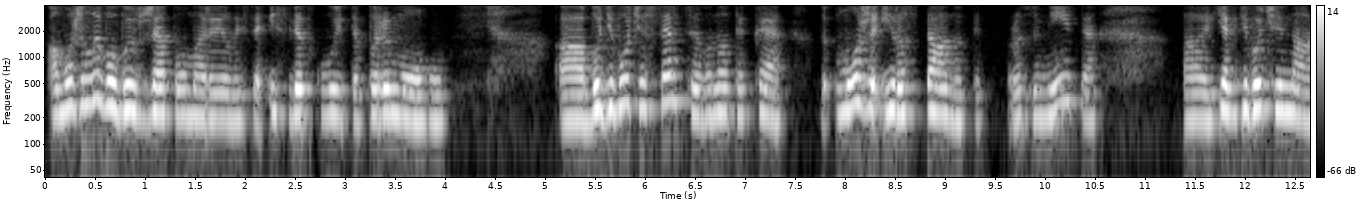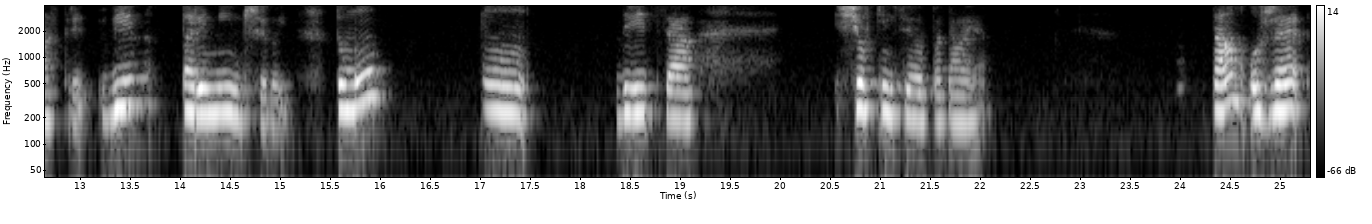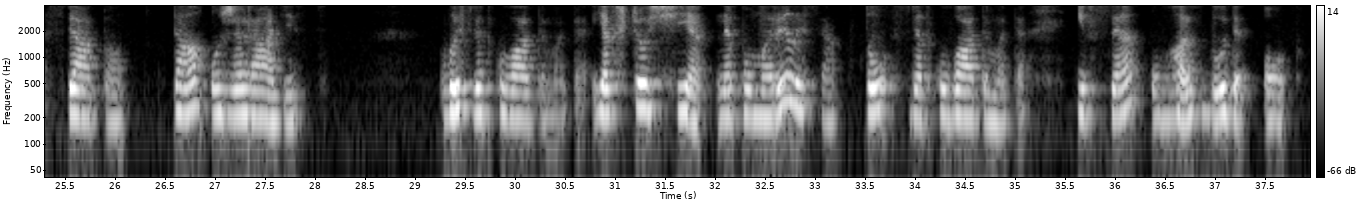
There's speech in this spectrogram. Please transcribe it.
А можливо, ви вже помирилися і святкуєте перемогу. Бо дівоче серце, воно таке може і розтанути, розумієте? Як дівочий настрій, він перемінчивий. Тому дивіться, що в кінці випадає. Там уже свято, там уже радість. Ви святкуватимете. Якщо ще не помирилися, то святкуватимете. І все у вас буде ок.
